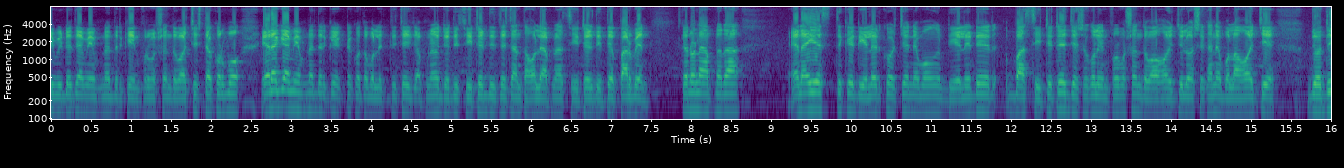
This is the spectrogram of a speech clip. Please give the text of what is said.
এই ভিডিওতে আমি আপনাদেরকে ইনফরমেশন দেওয়ার চেষ্টা করব। এর আগে আমি আপনাদেরকে একটা কথা বলতে চাই, আপনারা যদি সিটের দিতে চান তাহলে আপনারা সিটের দিতে পারবেন। কেননা আপনারা এনআইএস থেকে ডিএলএড করছেন এবং ডিএলএডের বা সিটেটের যে সকল ইনফরমেশন দেওয়া হয়েছিল, সেখানে বলা হয়েছে যদি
